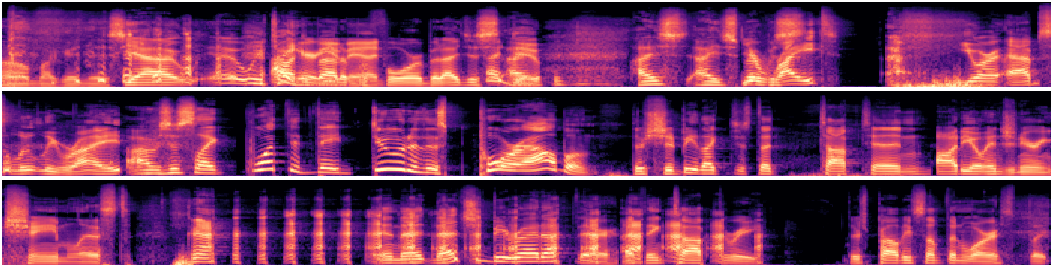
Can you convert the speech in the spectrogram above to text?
oh my goodness, yeah, we- talked about you, it man. before, but I just I do. I, I just You're was- right. You are absolutely right. I was just like, what did they do to this poor album? There should be like just a top 10 audio engineering shame list. and that, that should be right up there. I think top three. There's probably something worse, but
